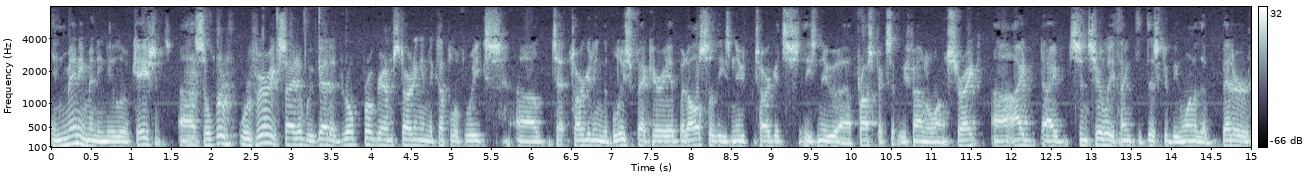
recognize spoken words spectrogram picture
in many many new locations. Uh, so we're we're very excited. We've got a drill program starting in a couple of weeks, uh, t- targeting the blue spec area, but also these new targets, these new uh, prospects that we found along strike. Uh, I, I sincerely think that this could be one of the better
